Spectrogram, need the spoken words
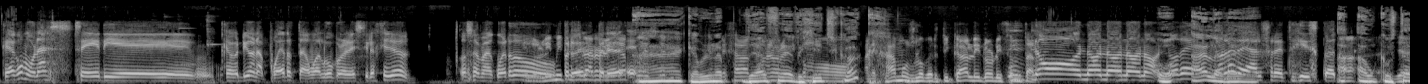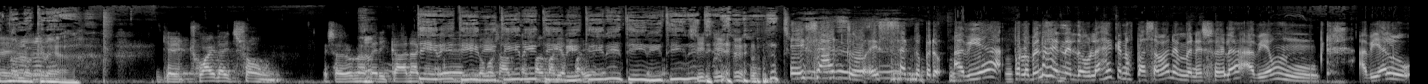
Que era como una serie que abría una puerta o algo por el estilo. Es que yo, o sea, me acuerdo... Los pero- de la pero- realidad eh, puede ser. Ah, que abrió una Empezaba de Alfred Hitchcock. Manejamos lo vertical y lo horizontal. No, no, no, no, no, O- no, de, ah, la no la de- Alfred Hitchcock. A- aunque usted no lo crea. The Twilight Zone. Esa era una americana que eh. Exacto, exacto, pero había, por lo menos en el doblaje que nos pasaban en Venezuela, había un había algo-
